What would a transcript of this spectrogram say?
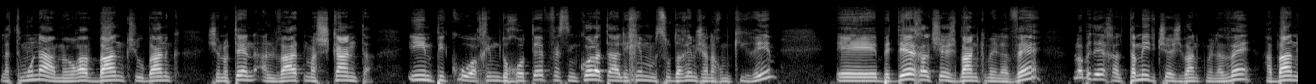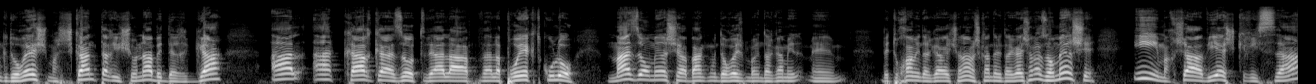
לתמונה, מעורב בנק שהוא בנק שנותן הלוואת משכנתה, עם פיקוח, עם דוחות אפס, עם כל התהליכים המסודרים שאנחנו מכירים. אה, בדרך כלל כשיש בנק מלווה, לא בדרך כלל, תמיד כשיש בנק מלווה, הבנק דורש משכנתה ראשונה בדרגה על הקרקע הזאת ועל, ה, ועל הפרויקט כולו. מה זה אומר שהבנק דורש בדרגה אה, בטוחה מדרגה ראשונה, משכנתה מדרגה ראשונה? זה אומר שאם עכשיו יש קריסה,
